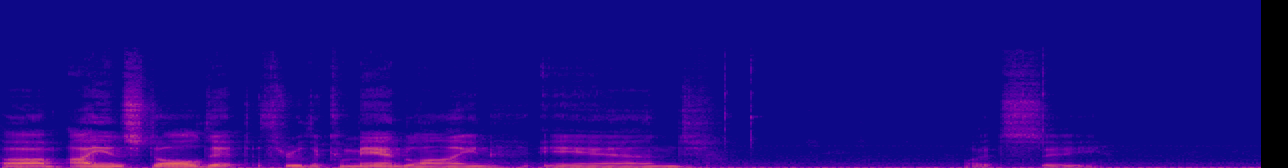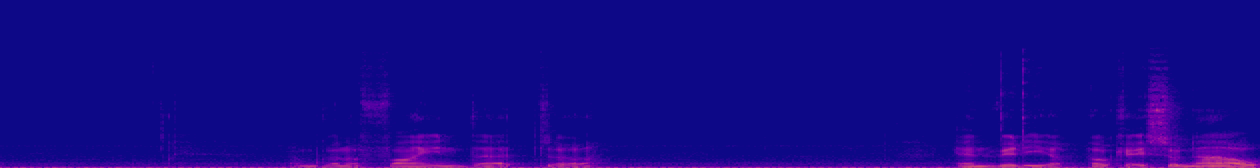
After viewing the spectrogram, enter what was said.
um, I installed it through the command line and let's see. I'm gonna find that uh, NVIDIA. Okay, so now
